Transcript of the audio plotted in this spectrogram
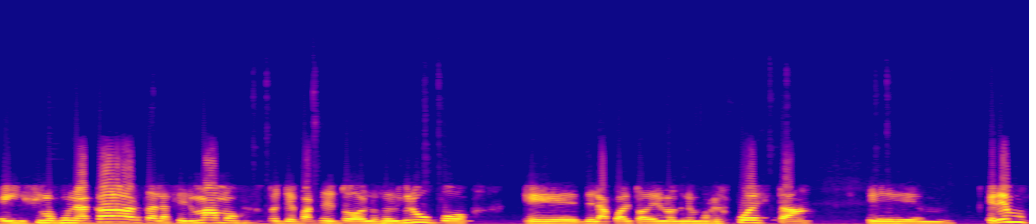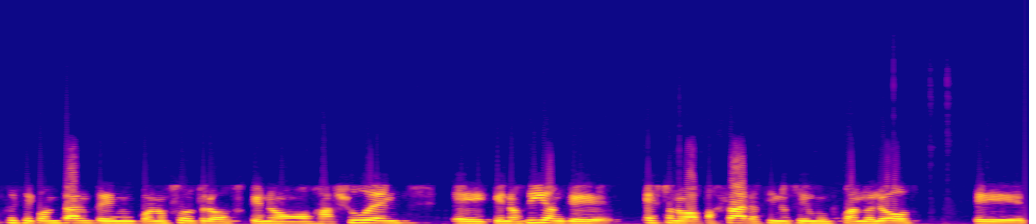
E hicimos una carta, la firmamos de parte de todos los del grupo, de la cual todavía no tenemos respuesta. Eh, queremos que se contacten con nosotros, que nos ayuden, eh, que nos digan que esto no va a pasar, así no seguimos buscándolos, eh,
